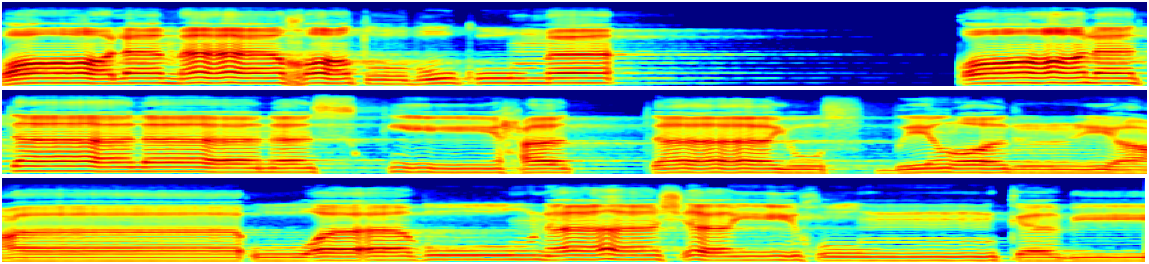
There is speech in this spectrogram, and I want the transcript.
قال ما خطبكما قالتا لا نسقي حتى يصدر الرعاء وابونا شيخ كبير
